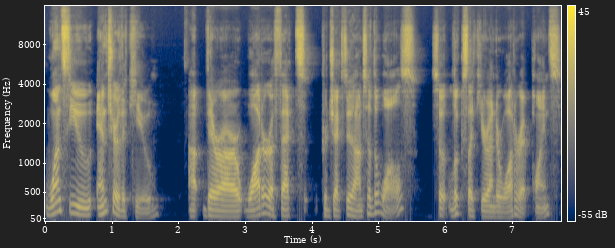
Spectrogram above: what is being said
once you enter the queue, uh, there are water effects projected onto the walls. So it looks like you're underwater at points.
